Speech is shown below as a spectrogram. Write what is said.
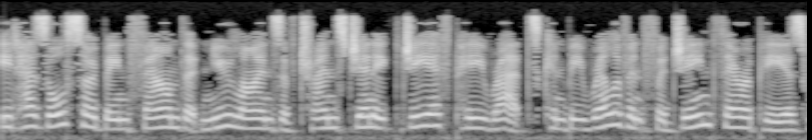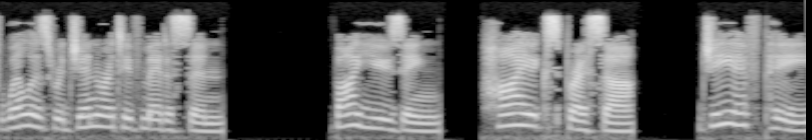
It has also been found that new lines of transgenic GFP rats can be relevant for gene therapy as well as regenerative medicine. By using high expressor GFP,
